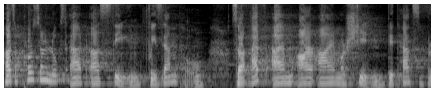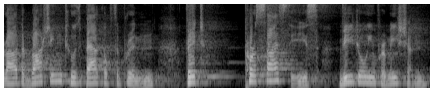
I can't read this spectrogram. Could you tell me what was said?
as a person looks at a scene, for example, the fMRI machine detects blood rushing to the back of the brain, which processes visual information.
